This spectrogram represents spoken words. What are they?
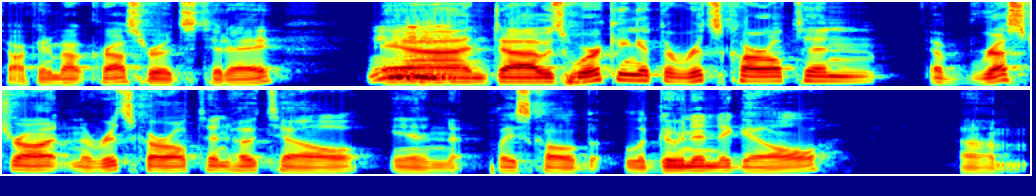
Talking about crossroads today mm. and uh, i was working at the ritz-carlton a restaurant in the Ritz Carlton Hotel in a place called Laguna Niguel. Um,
